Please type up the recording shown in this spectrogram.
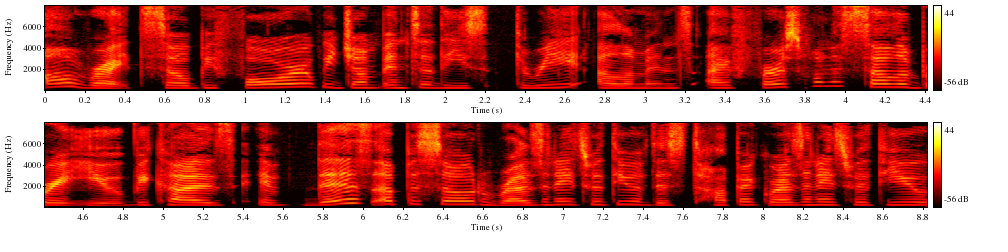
All right, so before we jump into these three elements, I first want to celebrate you because if this episode resonates with you, if this topic resonates with you,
